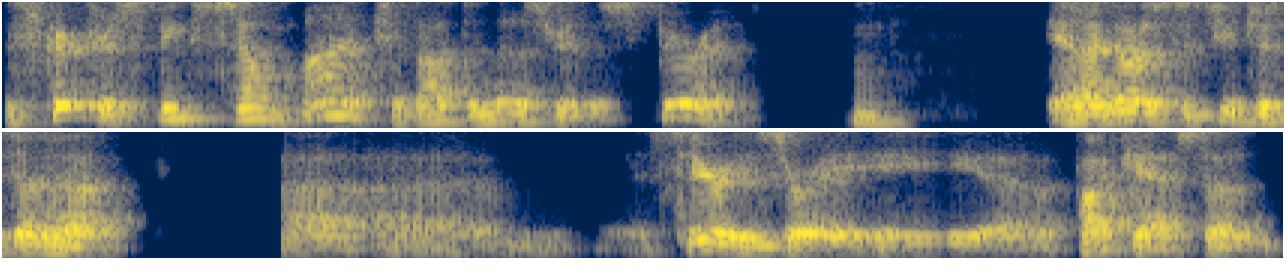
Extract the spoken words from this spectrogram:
the Scripture speaks so much about the ministry of the Spirit. Mm. And I noticed that you've just done a, a, a series or a, a, podcast on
